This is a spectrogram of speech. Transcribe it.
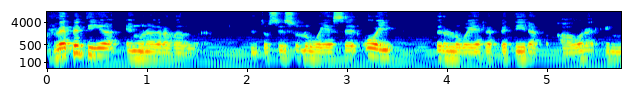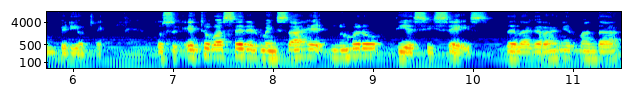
repetía en una grabadora. Entonces eso lo voy a hacer hoy, pero lo voy a repetir ahora en un videotape. Entonces, esto va a ser el mensaje número 16 de la Gran Hermandad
